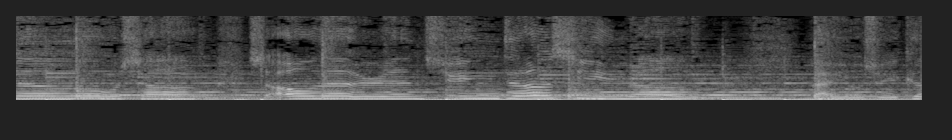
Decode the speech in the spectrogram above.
的路上，少了人群的熙攘，还有谁更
